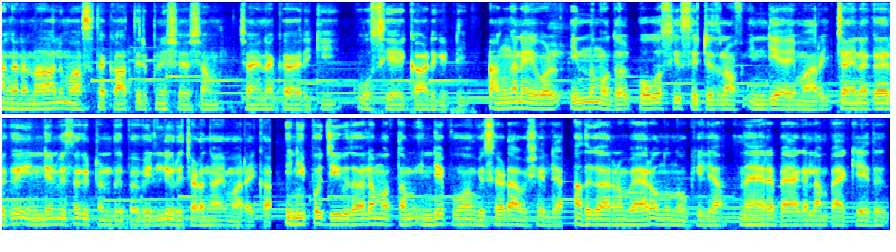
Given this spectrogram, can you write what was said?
അങ്ങനെ നാല് മാസത്തെ കാത്തിരിപ്പിന് ശേഷം ചൈനക്കാരിക്ക് ഒ സി ഐ കാർഡ് കിട്ടി. അങ്ങനെ ഇവൾ ഇന്ന് മുതൽ ഓവർസീസ് സിറ്റിസൺ ഓഫ് ഇന്ത്യ ആയി മാറി. ചൈനക്കാർക്ക് ഇന്ത്യൻ വിസ കിട്ടുന്നത് ഇപ്പോൾ വലിയൊരു ചടങ്ങായി മാറിയേക്കാം. ഇനിയിപ്പോൾ ജീവിതകാലം മൊത്തം ഇന്ത്യ പോകാൻ വിസയുടെ ആവശ്യമില്ല. അത് കാരണം വേറെ ഒന്നും നോക്കില്ല നേരെ ബാഗെല്ലാം പാക്ക് ചെയ്ത്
